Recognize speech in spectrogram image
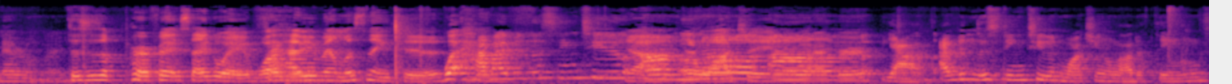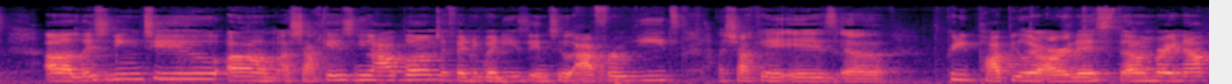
never mind. This is a perfect segue. What Segue. have you been listening to? What have I been listening to? Yeah, um, you or know, watching or um, whatever. Yeah, I've been listening to and watching a lot of things. Uh, listening to um, Asake's new album. If anybody's into Afro beats, Asake is a pretty popular artist um, right now.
